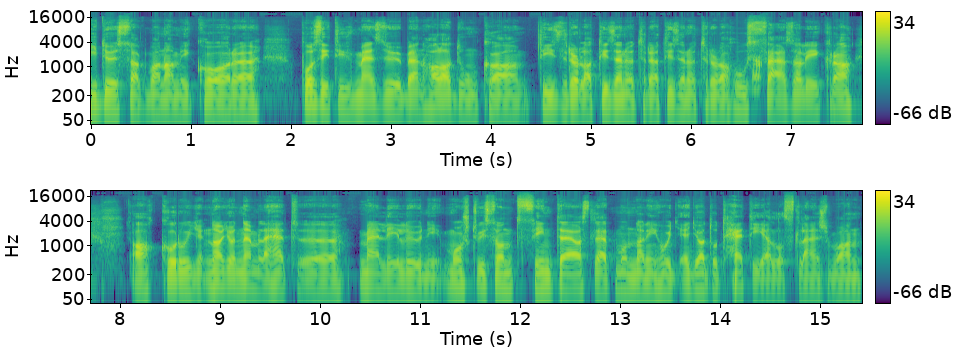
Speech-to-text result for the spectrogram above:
időszakban, amikor pozitív mezőben haladunk a 10-ről a 15-re, a 15-ről a 20 százalékra, akkor úgy nagyon nem lehet mellé lőni. Most viszont szinte azt lehet mondani, hogy egy adott heti eloszlásban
